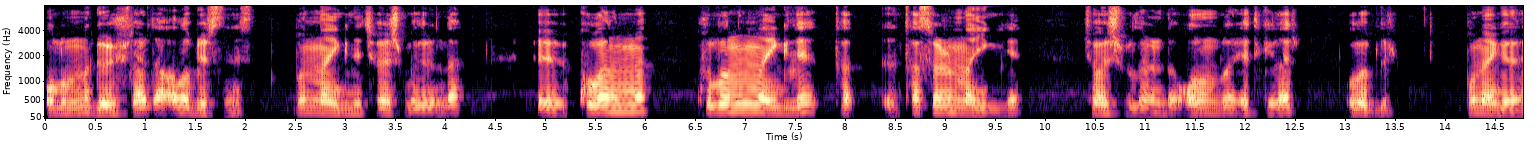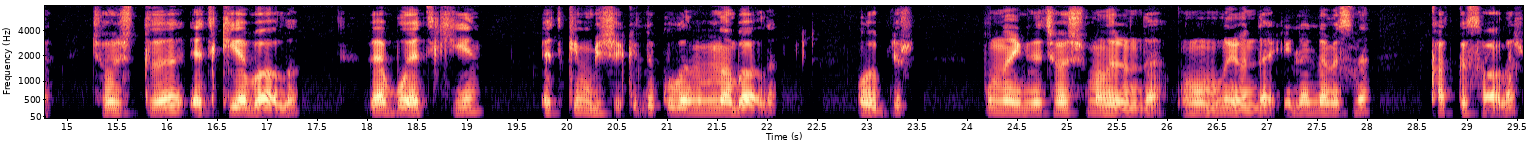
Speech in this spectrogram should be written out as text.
olumlu görüşler de alabilirsiniz. Bununla ilgili çalışmalarında e, kullanımı kullanımla ilgili ta, e, tasarımla ilgili çalışmalarında olumlu etkiler olabilir. Buna göre çalıştığı etkiye bağlı ve bu etkin etkin bir şekilde kullanımına bağlı olabilir. Bununla ilgili çalışmalarında olumlu yönde ilerlemesine katkı sağlar.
